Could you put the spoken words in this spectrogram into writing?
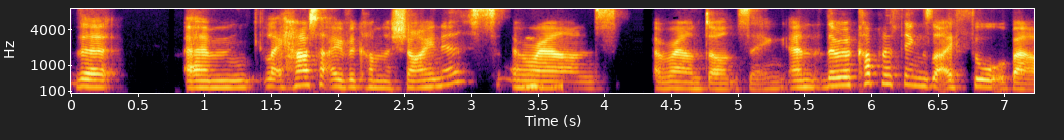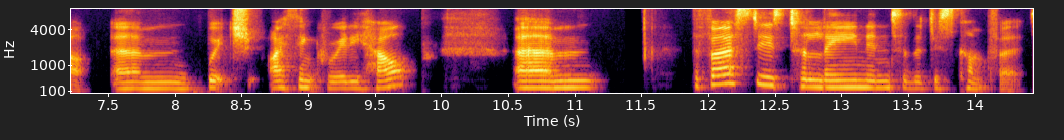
that um, like how to overcome the shyness mm-hmm. around mm-hmm. Around dancing. And there are a couple of things that I thought about, um, which I think really help. Um, the first is to lean into the discomfort,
